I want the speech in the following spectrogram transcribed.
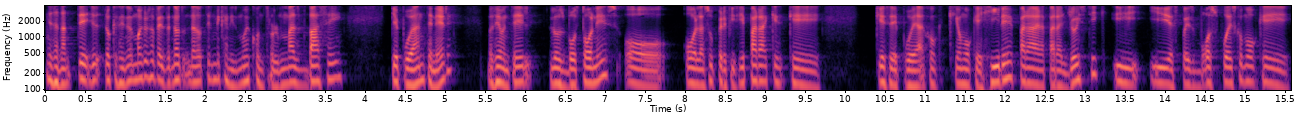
lo que está haciendo Microsoft es dándote el mecanismo de control más base que puedan tener, básicamente los botones o, o la superficie para que, que, que, se pueda, como que gire para, para el joystick y, y, después vos puedes como que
